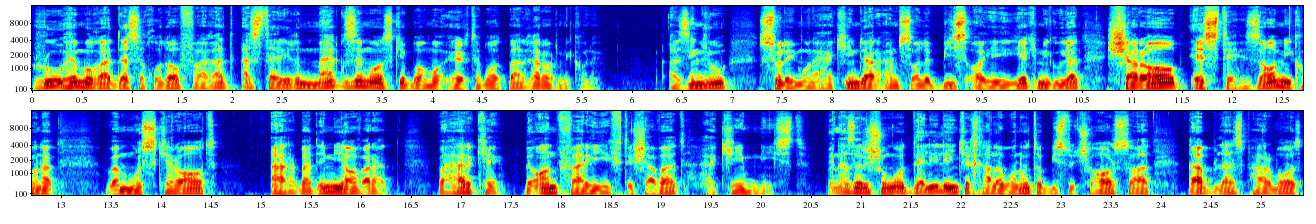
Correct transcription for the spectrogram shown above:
روح مقدس خدا فقط از طریق مغز ماست که با ما ارتباط برقرار می‌کنه از این رو سلیمان حکیم در امثال 20 آیه یک می‌گوید شراب استهزا می کند و مسکرات اربده می آورد و هر که به آن فریفته شود حکیم نیست به نظر شما دلیل اینکه خلبانان تا 24 ساعت قبل از پرواز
